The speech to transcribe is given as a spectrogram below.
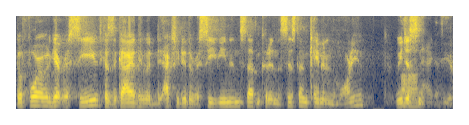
before it would get received, because the guy who would actually do the receiving and stuff and put it in the system came in in the morning, we just Uh-huh. snag a few.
